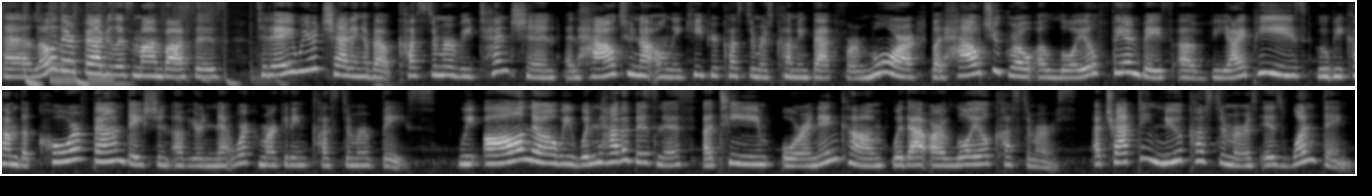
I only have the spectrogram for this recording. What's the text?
Hello there, fabulous mom bosses. Today, we are chatting about customer retention and how to not only keep your customers coming back for more, but how to grow a loyal fan base of VIPs who become the core foundation of your network marketing customer base. We all know we wouldn't have a business, a team, or an income without our loyal customers. Attracting new customers is one thing,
